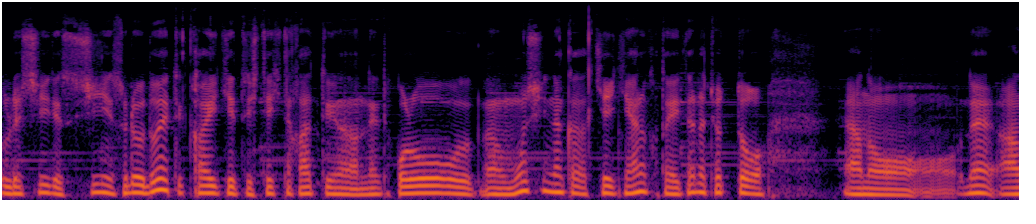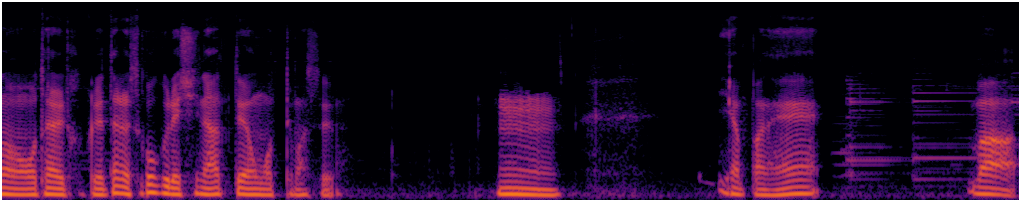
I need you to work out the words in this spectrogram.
嬉しいですし、それをどうやって解決してきたかっていうようなね、ところを、もしなんか経験ある方いたら、ちょっと、あの、ね、あの、お便りとかくれたらすごく嬉しいなって思ってます。うん。やっぱね、まあ、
